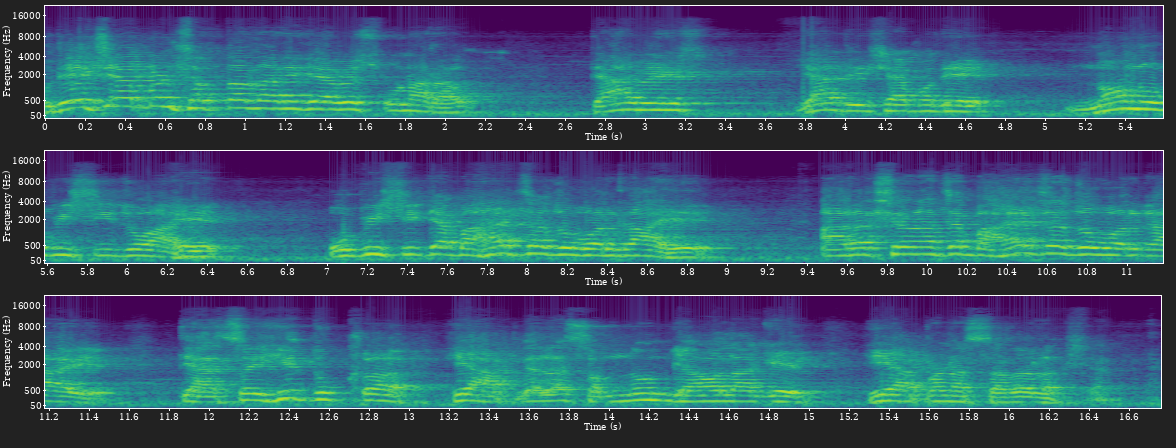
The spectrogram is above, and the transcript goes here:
उद्याचे आपण सत्ताधारी ज्यावेळेस होणार आहोत त्यावेळेस या देशामध्ये नॉन ओबीसी जो आहे ओबीसीच्या बाहेरचा जो वर्ग आहे आरक्षणाच्या बाहेरचा जो वर्ग आहे त्याचंही दुःख हे आपल्याला समजून घ्यावं लागेल हे आपण असताना लक्षात घ्या.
